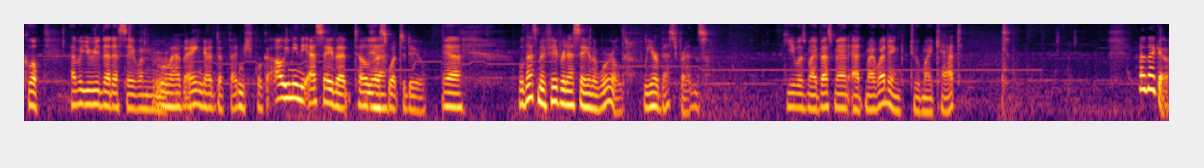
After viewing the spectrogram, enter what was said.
Cool. How about you read that essay when we were... have anger, defensive. Oh, you mean the essay that tells Yeah. us what to do? Yeah. Well, that's my favorite essay in the world. We are best friends. He was my best man at my wedding to my cat. How'd that go?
